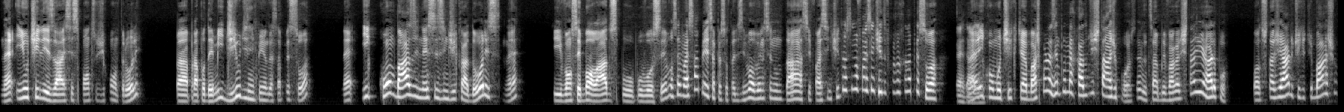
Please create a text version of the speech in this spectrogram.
né? E utilizar esses pontos de controle para poder medir o desempenho dessa pessoa, né? E com base nesses indicadores, né? que vão ser bolados por, por você, você vai saber se a pessoa está desenvolvendo, se não tá, se faz sentido ou se não faz sentido ficar com aquela pessoa. Né? E como o ticket é baixo, por exemplo, o mercado de estágio, pô. Você abre vaga de estagiário, pô. Bota o estagiário, ticket baixo,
